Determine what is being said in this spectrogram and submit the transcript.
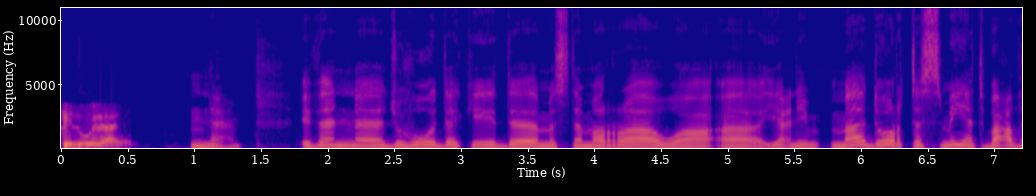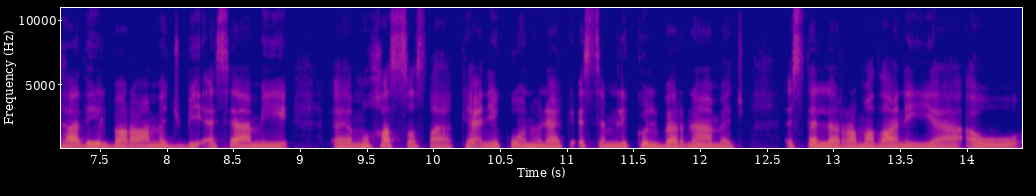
في الولاية. نعم. إذا جهود أكيد مستمرة ويعني ما دور تسمية بعض هذه البرامج بأسامي آه، مخصصة. كأن يكون هناك اسم لكل برنامج السلة الرمضانية أو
